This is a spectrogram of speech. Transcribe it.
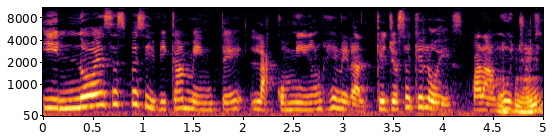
y no es específicamente la comida en general, que yo sé que lo es para muchos,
